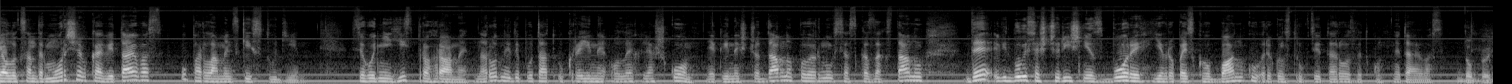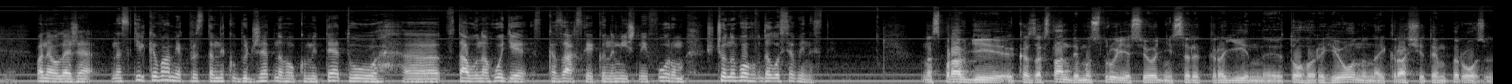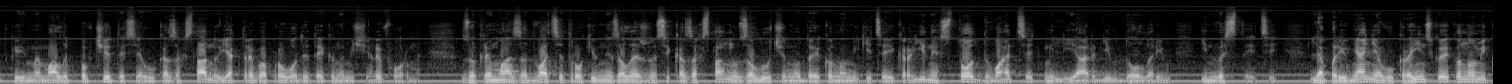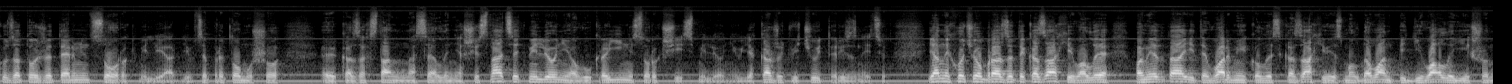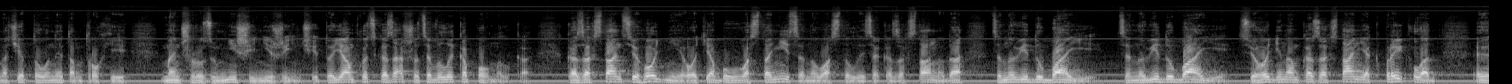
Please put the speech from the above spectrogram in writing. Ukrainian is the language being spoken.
Я Олександр Морщевка. Вітаю вас у парламентській студії. Сьогодні гість програми народний депутат України Олег Ляшко, який нещодавно повернувся з Казахстану, де відбулися щорічні збори Європейського банку реконструкції та розвитку. Вітаю вас, Доброго дня. пане Олеже. Наскільки вам, як представнику бюджетного комітету, е, став у нагоді Казахський економічний форум, що нового вдалося винести? Насправді Казахстан демонструє сьогодні серед країн е, того регіону найкращі темпи розвитку, і ми мали б повчитися у Казахстану, як треба проводити економічні реформи. Зокрема, за 20 років незалежності Казахстану залучено до економіки цієї країни 120 мільярдів доларів інвестицій. Для порівняння в українську економіку за той же термін 40 мільярдів. Це при тому, що е, Казахстан населення 16 мільйонів, а в Україні 46 мільйонів. Як кажуть, відчуйте різницю. Я не хочу образити казахів, але пам'ятаєте, в армії колись казахів із молдаван піддівали їх, що начебто вони там трохи менш розумніші, ніж інші. То я вам хочу сказати, що це велика помилка. Казахстан сьогодні, от я був в Астані, це нова столиця Казахстану, да, це нові Дубаї. Це нові Дубаї. Сьогодні нам Казахстан як приклад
